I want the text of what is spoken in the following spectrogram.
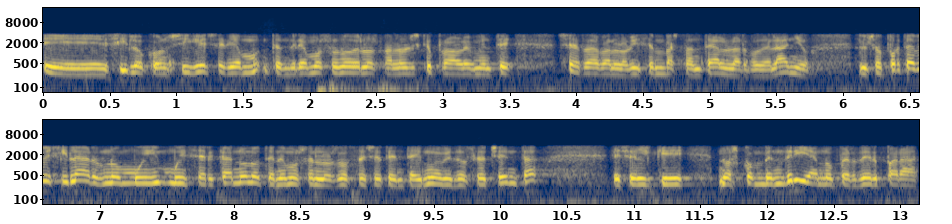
eh, si lo consigue seríamos, tendríamos uno de los valores que probablemente se revaloricen bastante a lo largo del año. El soporte a vigilar, uno muy muy cercano, lo tenemos en los 12.79 12.80, es el que nos convendría no perder para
